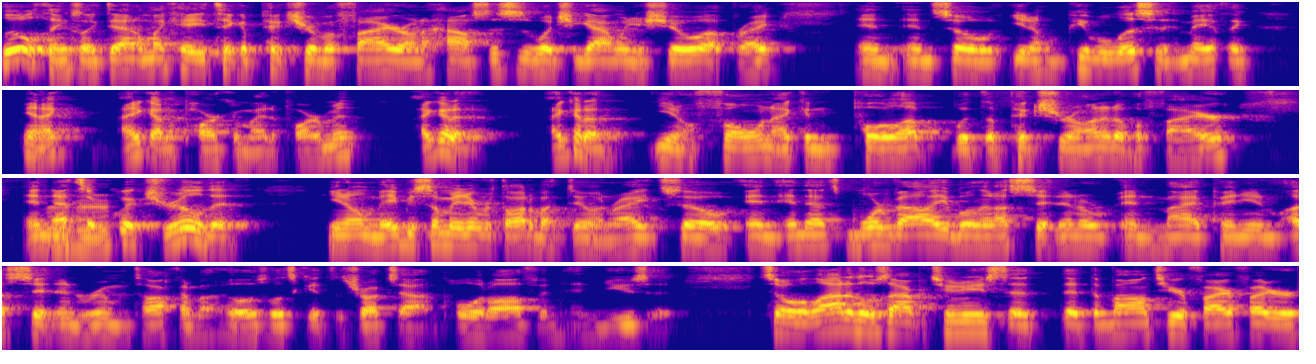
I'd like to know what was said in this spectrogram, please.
little things like that i'm like hey take a picture of a fire on a house this is what you got when you show up right and and so you know people listening may think man i i got a park in my department i got a i got a you know phone i can pull up with a picture on it of a fire and that's a Mhm. quick drill that you know maybe somebody never thought about doing right so and and that's more valuable than us sitting in a in my opinion us sitting in a room and talking about hose let's get the trucks out and pull it off and, and use it so a lot of those opportunities that that the volunteer firefighter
